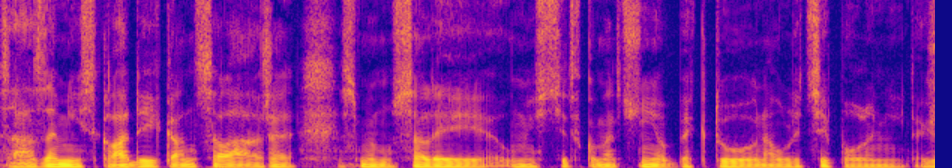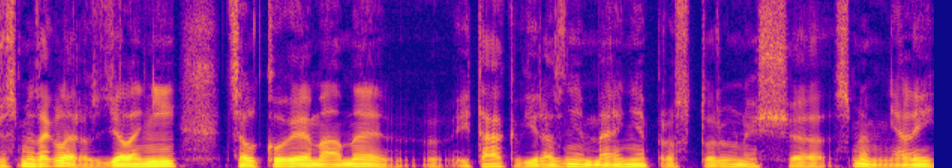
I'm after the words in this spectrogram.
zázemí, sklady, kanceláře jsme museli umístit v komerční objektu na ulici Polní. Takže jsme takhle rozdělení. Celkově máme i tak výrazně méně prostoru, než jsme měli.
